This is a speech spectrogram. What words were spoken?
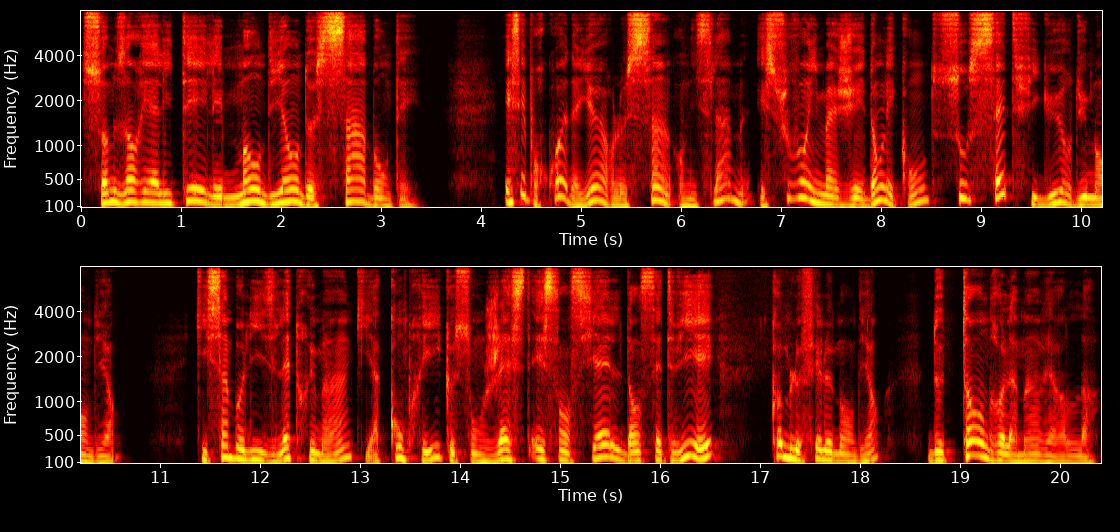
sommes en réalité les mendiants de sa bonté. Et c'est pourquoi d'ailleurs le saint en islam est souvent imagé dans les contes sous cette figure du mendiant, qui symbolise l'être humain qui a compris que son geste essentiel dans cette vie est, comme le fait le mendiant, de tendre la main vers Allah,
